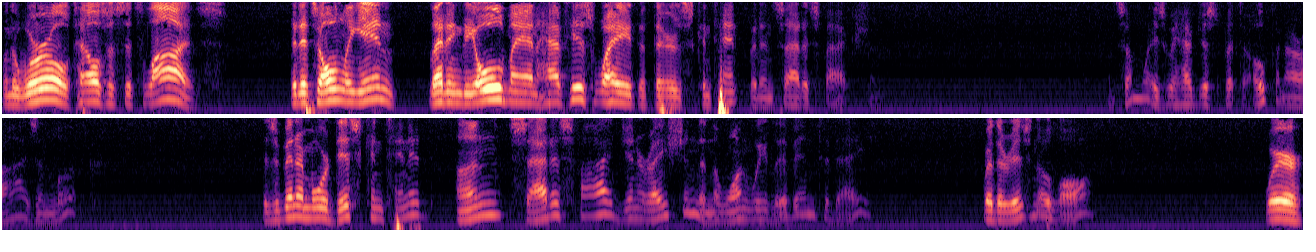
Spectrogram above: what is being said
When the world tells us its lies, that it's only in letting the old man have his way that there's contentment and satisfaction. In some ways, we have just but to open our eyes and look. Has there been a more discontented, unsatisfied generation than the one we live in today? where there is no law, where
